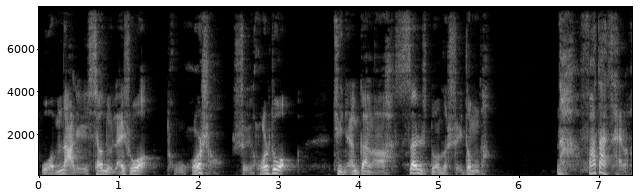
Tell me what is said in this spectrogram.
我们那里相对来说土活少，水活多。去年干了三十多个水洞子，那发大财了吧？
